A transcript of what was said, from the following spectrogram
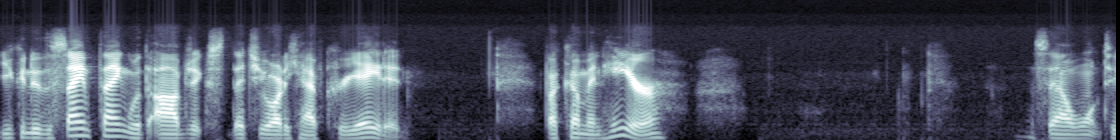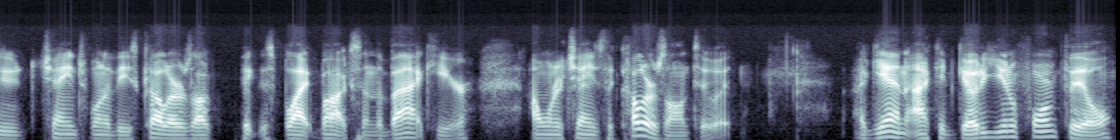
You can do the same thing with objects that you already have created. If I come in here, say I want to change one of these colors, I'll pick this black box in the back here. I want to change the colors onto it. Again, I could go to Uniform Fill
